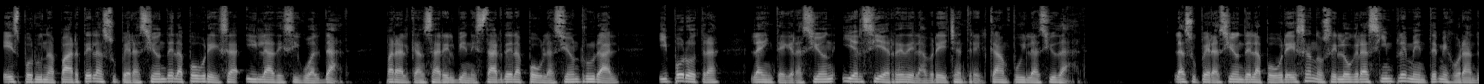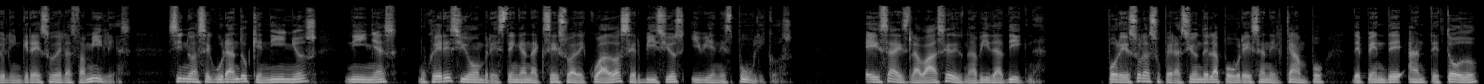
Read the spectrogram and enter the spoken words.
es, por una parte, la superación de la pobreza y la desigualdad, para alcanzar el bienestar de la población rural, y por otra, la integración y el cierre de la brecha entre el campo y la ciudad. La superación de la pobreza no se logra simplemente mejorando el ingreso de las familias, sino asegurando que niños, niñas, mujeres y hombres tengan acceso adecuado a servicios y bienes públicos. Esa es la base de una vida digna. Por eso la superación de la pobreza en el campo depende, ante todo,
